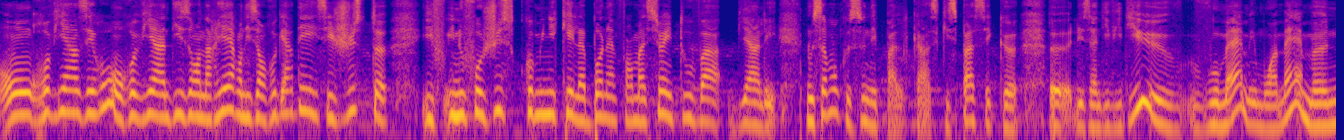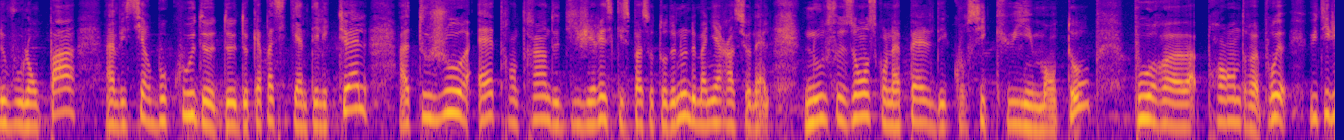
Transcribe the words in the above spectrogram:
on revient à zéro, on revient à dix ans en arrière en disant regardez, c'est juste, il, nous faut juste communiquer la bonne information et tout va bien aller. Nous savons que ce n'est pas le cas. Ce qui se passe, c'est que euh, les individus, vous-même et moi-même, ne voulons pas investir beaucoup de, de, de capacités intellectuelles à toujours être en train de digérer ce qui se passe autour de nous de manière rationnelle. Nous faisons ce qu'on appelle des courts-circuits mentaux pour euh, prendre, pour utiliser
